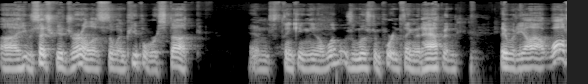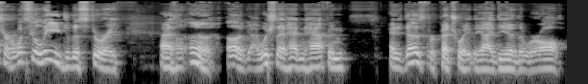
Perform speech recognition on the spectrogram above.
Uh, he was such a good journalist that when people were stuck and thinking, you know, what was the most important thing that happened, they would yell out, Walter, what's the lead to this story? And I thought, ugh, ugh, I wish that hadn't happened. And it does perpetuate the idea that we're all,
